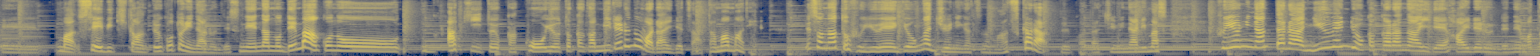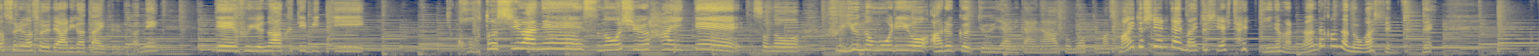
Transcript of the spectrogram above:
えー、まあ、整備期間ということになるんですね。なので、まあ、この秋というか紅葉とかが見れるのは来月頭まで。でその後冬営業が12月の末からという形になります。冬になったら入園料かからないで入れるんでね、またそれはそれでありがたいというかね。で、冬のアクティビティ、今年はね、スノーシュー履いて、その冬の森を歩くっていうのをやりたいなと思ってます。毎年やりたい、毎年やりたいって言いながら、なんだかんだ逃してるんですよね。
